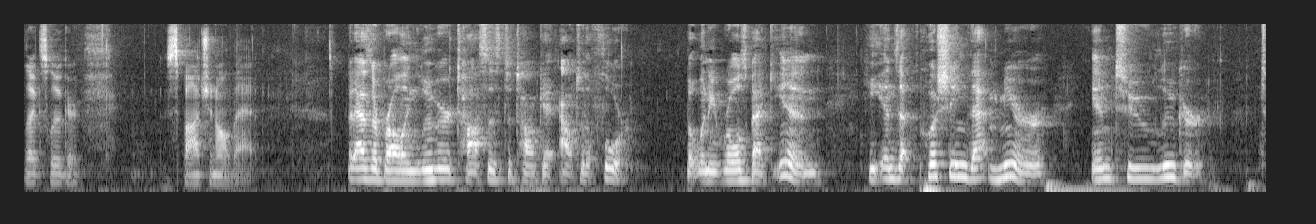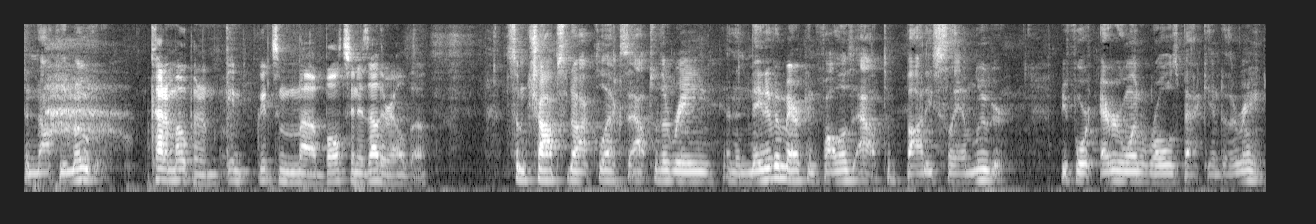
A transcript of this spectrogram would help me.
Lex Luger, Spotch and all that. But as they're brawling, Luger tosses Tatanka out to the floor. But when he rolls back in, he ends up pushing that mirror into Luger to knock him over. Cut him open, and get some uh, bolts in his other elbow. Some chops knock Lex out to the ring, and the Native American follows out to body slam Luger before everyone rolls back into the ring.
